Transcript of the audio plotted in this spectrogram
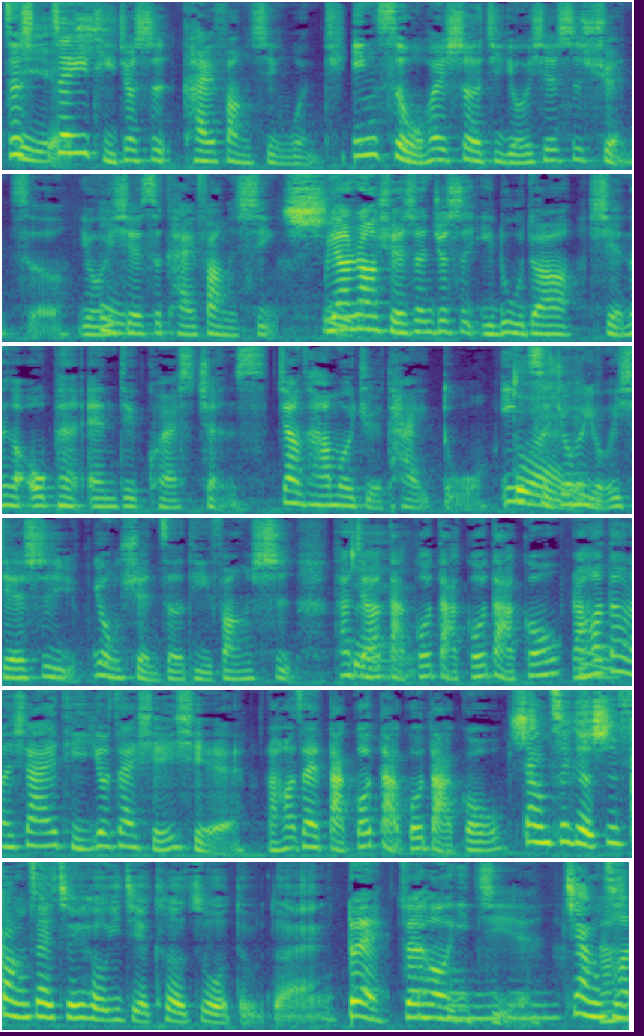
这这一题就是开放性问题，因此我会设计有一些是选择，有一些是开放性，嗯、不要让学生就是一路都要写那个 open-ended questions，这样他们会觉得太多。因此就会有一些是用选择题方式，他只要打勾打勾打勾，然后到了下一题又再写一写，嗯、然后再打勾打勾打勾。像这个是放在最后一节课做，对不对？对，最后一节，嗯、这样子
